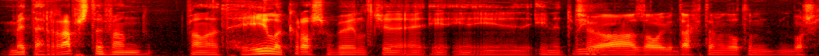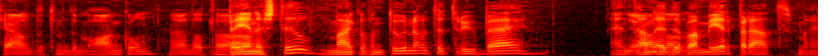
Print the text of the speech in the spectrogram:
met de rapste van, van het hele crosswereldje in, in, in, het wiel? ja, hij zal gedacht hebben dat hem waarschijnlijk dat hem hem aankon. Hè, dat dat- Ben je stil? Michael van Toorhout er terug bij. En Ja, dan heb je dan- wat meer praat. Maar ja.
